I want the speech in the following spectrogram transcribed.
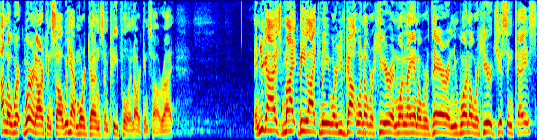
I know we're, we're in Arkansas, we have more guns than people in Arkansas, right? And you guys might be like me where you've got one over here and one laying over there and one over here just in case.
